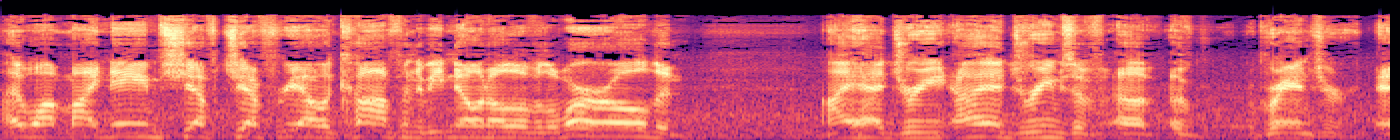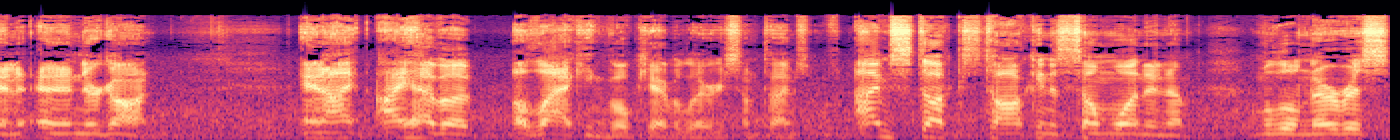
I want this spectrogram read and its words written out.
I want my name, Chef Jeffrey Allen Coffin, to be known all over the world. And I had dream. I had dreams of, of, of grandeur, and and they're gone. And I, I have a, a lacking vocabulary sometimes. I'm stuck talking to someone and I'm, I'm a little nervous,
